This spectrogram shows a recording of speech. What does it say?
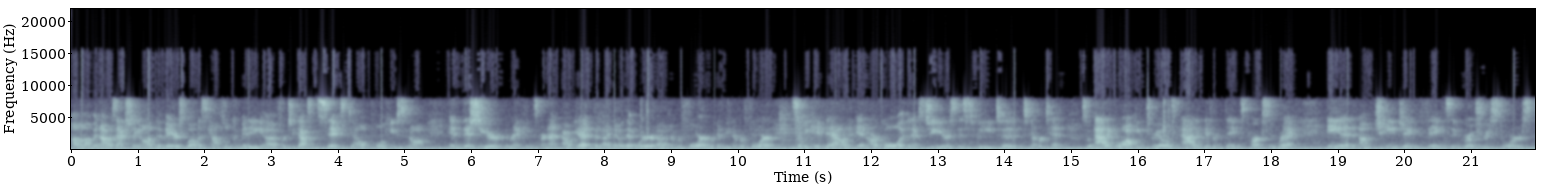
um, and I was actually on the Mayor's Wellness Council Committee uh, for 2006 to help pull Houston off. And this year, the rankings are not out yet, but I know that we're uh, number four. We're going to be number four. So we came down, and our goal in the next two years is to be to, to number 10. So adding walking trails, adding different things, parks and rec, and um, changing things in grocery stores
